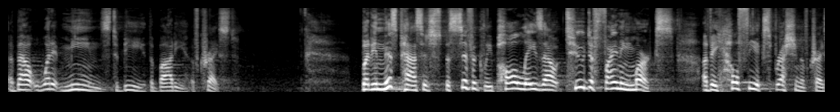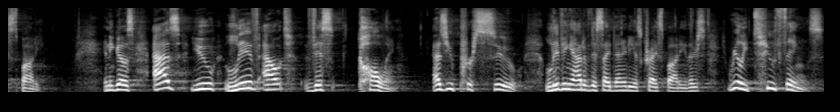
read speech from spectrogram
about what it means to be the body of Christ. But in this passage specifically, Paul lays out two defining marks of a healthy expression of Christ's body. And he goes, as you live out this calling, as you pursue living out of this identity as Christ's body, there's really two things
